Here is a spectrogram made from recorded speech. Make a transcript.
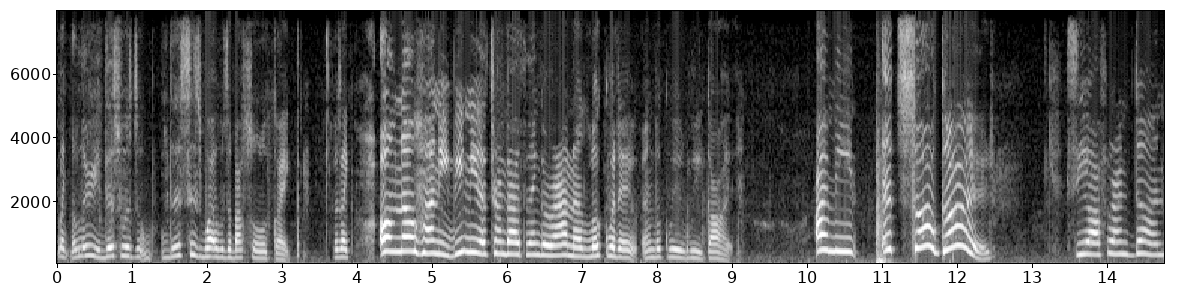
like literally, this was this is what it was about to look like. I was like, oh no, honey, we need to turn that thing around and look what it and look what we got. I mean, it's so good. See after I'm done.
